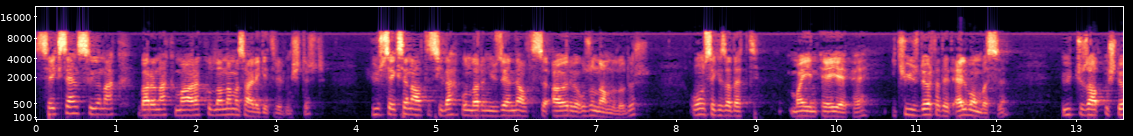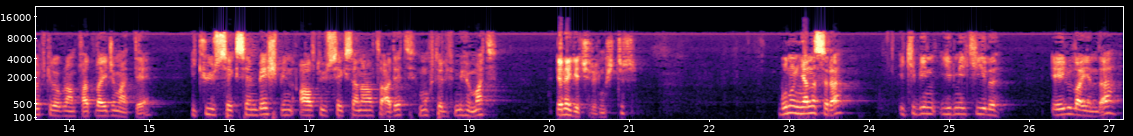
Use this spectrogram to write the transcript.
80 sığınak, barınak, mağara kullanılamaz hale getirilmiştir. 186 silah, bunların 156'sı ağır ve uzun namluludur. 18 adet mayın EYP, 204 adet el bombası, 364 kilogram patlayıcı madde, 285.686 adet muhtelif mühimmat ele geçirilmiştir. Bunun yanı sıra 2022 yılı Eylül ayında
